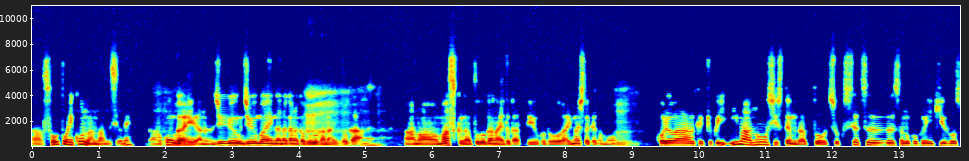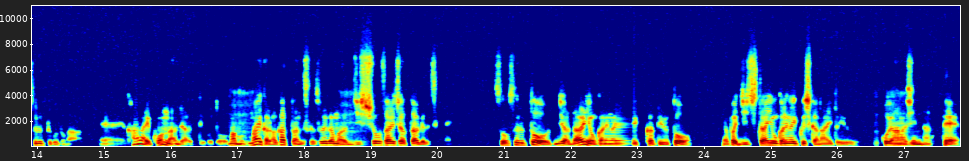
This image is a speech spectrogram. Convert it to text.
あ相当に困難なんですよね。あの今回、うあの 10, 10万円がなかなか届かないとか、あのマスクが届かないとかっていうことがありましたけども、うんこれは結局、今のシステムだと、直接その国民に給付をするってことが、えーかなり困難であるっていうことを、まあ、前から分かったんですけど、それがまあ実証されちゃったわけですよね。そうすると、じゃあ誰にお金が行くかというと、やっぱり自治体にお金が行くしかないという、こういう話になって、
